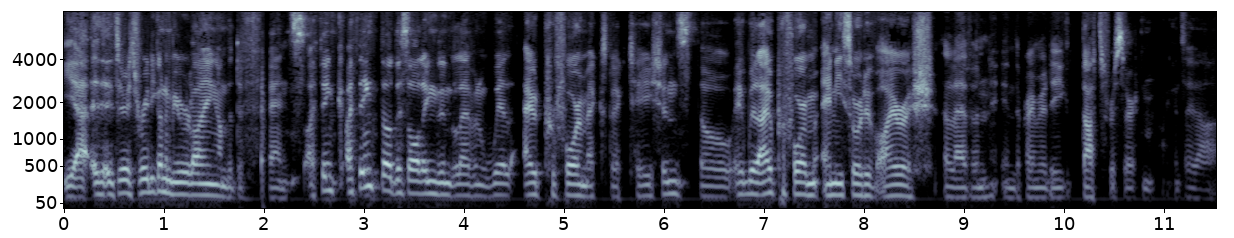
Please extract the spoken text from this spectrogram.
yeah, it, it's really going to be relying on the defense. I think. I think though this All England eleven will outperform expectations. Though it will outperform any sort of Irish eleven in the Premier League. That's for certain. I can say that.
